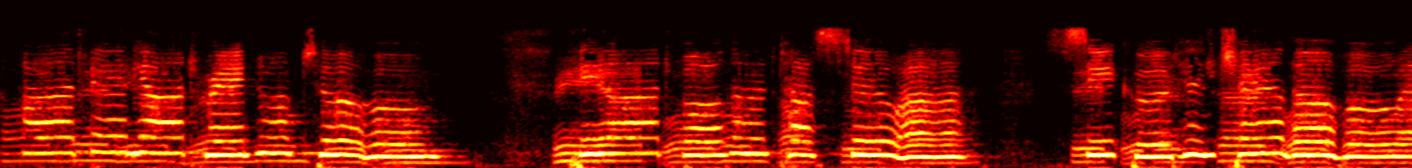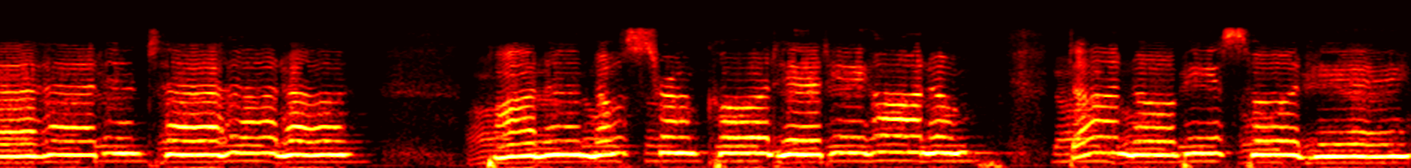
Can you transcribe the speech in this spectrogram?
adveniat regnum tuum, fiat voluntas tua, sicut in cielo et in terra. Panem nostrum quotidianum, da nobis hodie,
